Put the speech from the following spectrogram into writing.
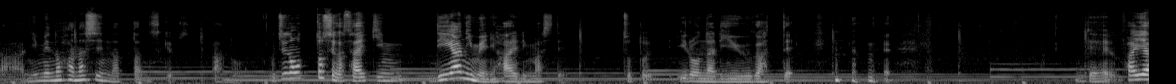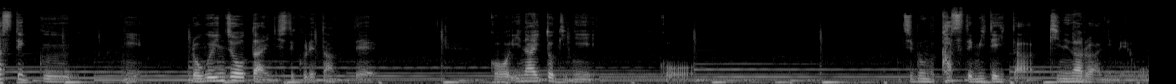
さアニメの話になったんですけどあのうちの夫氏が最近 D アニメに入りましてちょっといろんな理由があって。で Firestick にログイン状態にしてくれたんでこういない時にこう自分がかつて見ていた気になるアニメを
